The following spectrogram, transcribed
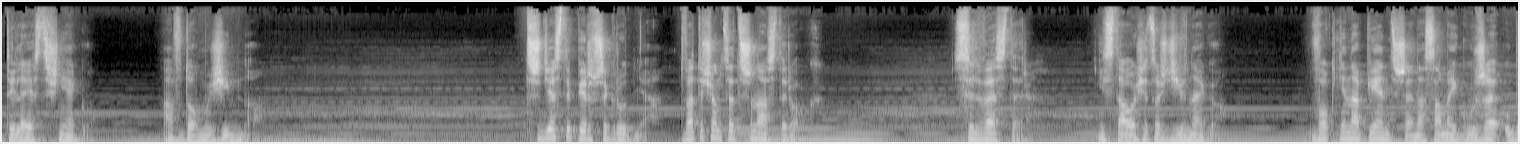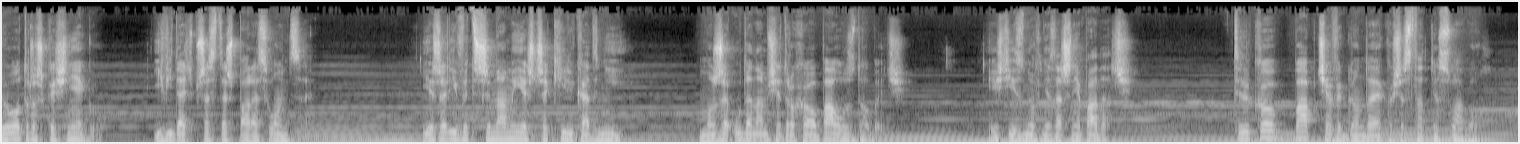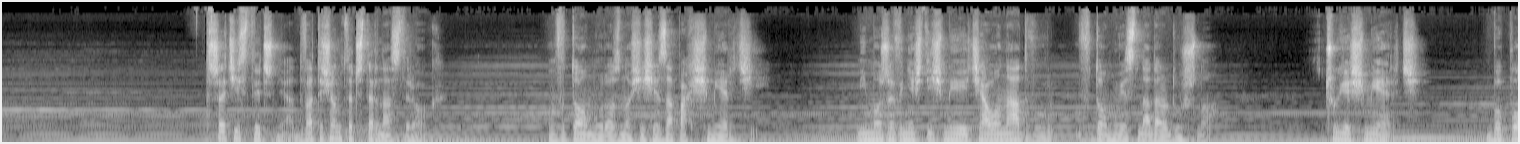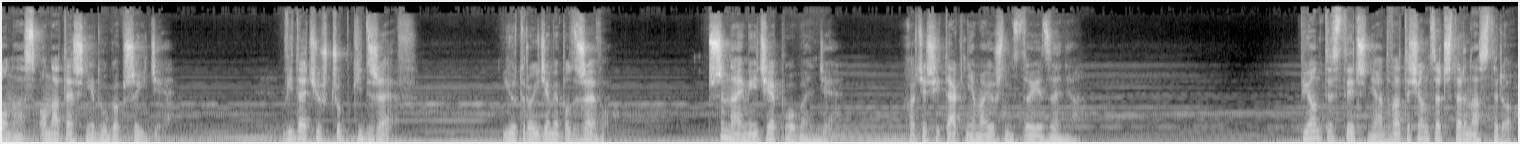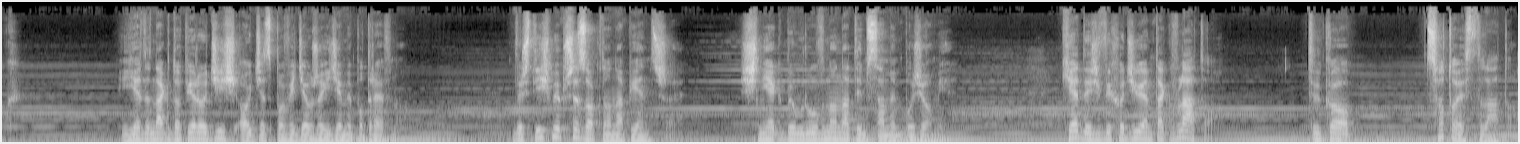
Tyle jest śniegu, a w domu zimno. 31 grudnia 2013 rok. Sylwester. I stało się coś dziwnego. W oknie na piętrze na samej górze ubyło troszkę śniegu i widać przez też parę słońce. Jeżeli wytrzymamy jeszcze kilka dni, może uda nam się trochę opału zdobyć. Jeśli znów nie zacznie padać. Tylko babcia wygląda jakoś ostatnio słabo. 3 stycznia 2014 rok. W domu roznosi się zapach śmierci. Mimo, że wynieśliśmy jej ciało na dwór, w domu jest nadal duszno. Czuję śmierć, bo po nas ona też niedługo przyjdzie. Widać już czubki drzew. Jutro idziemy po drzewo. Przynajmniej ciepło będzie, chociaż i tak nie ma już nic do jedzenia. 5 stycznia 2014 rok. Jednak dopiero dziś ojciec powiedział, że idziemy po drewno. Wyszliśmy przez okno na piętrze. Śnieg był równo na tym samym poziomie. Kiedyś wychodziłem tak w lato. Tylko co to jest lato?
